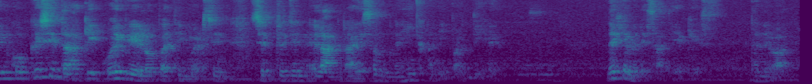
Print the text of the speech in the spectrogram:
इनको किसी तरह की कोई भी एलोपैथिक मेडिसिन सिट्रिजिन इलाग्रा ये सब नहीं खानी पड़ती है। देखिए मेरे साथ ये केस धन्यवाद।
